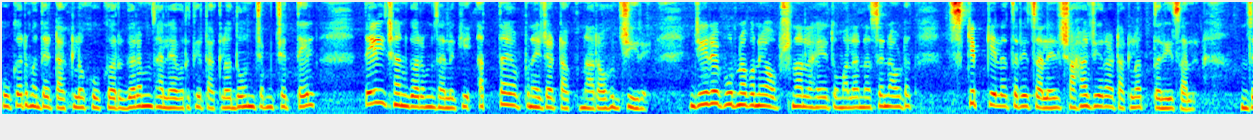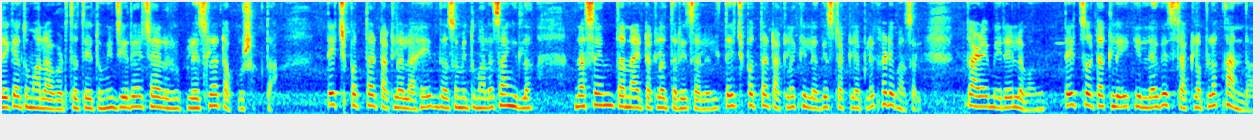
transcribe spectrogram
कुकरमध्ये टाकलं कुकर गरम झाल्यावरती टाकलं दोन चमचे तेल. तेल छान गरम झालं की आत्ता आपण याच्यात टाकणार आहोत जिरे. जिरे पूर्णपणे ऑप्शनल आहे तुम्हाला नसेल आवडत स्किप केलं तरी चालेल. शहा जिरा टाकला तरी चालेल. जे काय तुम्हाला आवडतं ते तुम्ही जिऱ्याच्या रिप्लेसला टाकू शकता. तेजपत्ता टाकलेला आहे जसं मी तुम्हाला सांगितलं. नसेल तर नाही टाकलं तरी चालेल. तेजपत्ता टाकला की लगेच टाकले आपले खडे मसाले. काळे मिरे लवंग. तेच टाकले की लगेच टाकला आपला कांदा.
